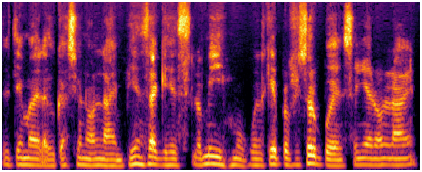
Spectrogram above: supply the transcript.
el tema de la educación online. Piensa que es lo mismo, cualquier profesor puede enseñar online.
